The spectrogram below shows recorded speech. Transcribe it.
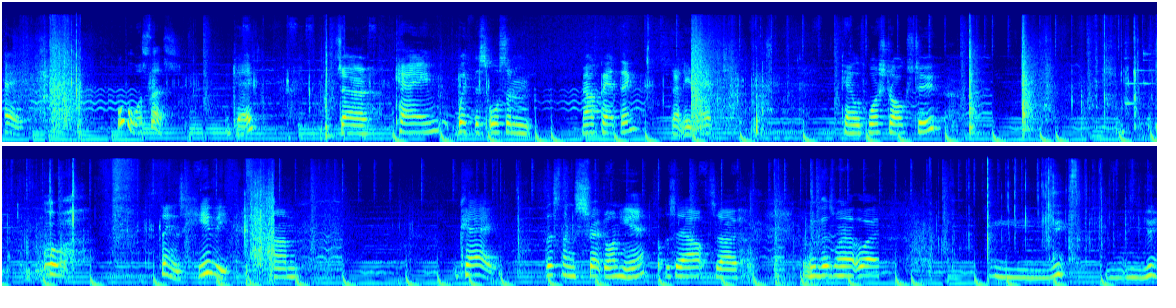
Hey. Oh, what's this? Okay. So, came with this awesome mouse pad thing. Don't need that. Came with Watch Dogs too. This thing is heavy. Um. Okay, this thing's strapped on here. Put this out, so move this one out of the way. Yeet. Yeet.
